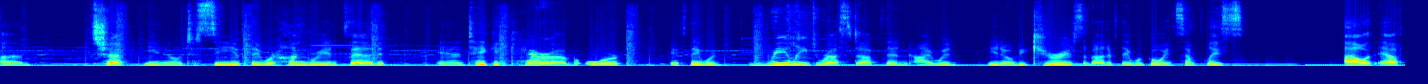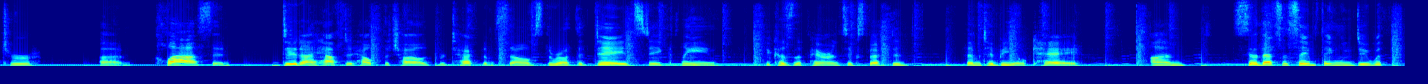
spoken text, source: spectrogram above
um, check, you know, to see if they were hungry and fed and taken care of, or if they were really dressed up, then I would, you know, be curious about if they were going someplace out after um, class and did I have to help the child protect themselves throughout the day and stay clean because the parents expected them to be okay. Um, so that's the same thing we do with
